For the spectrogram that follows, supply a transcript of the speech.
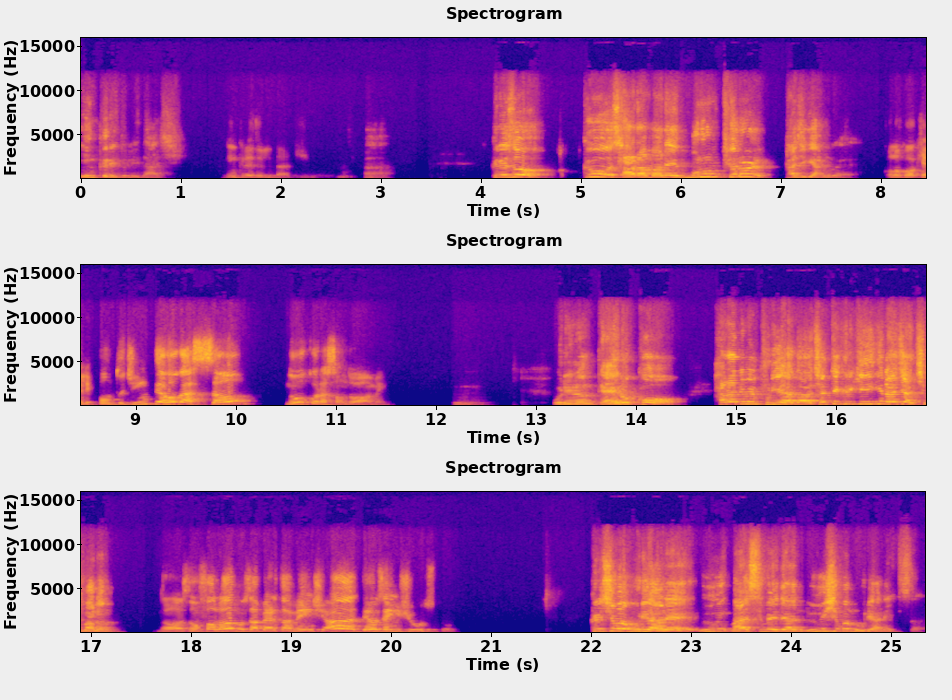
incredulidade. Incredulidade. 아. 그래서 그 사람 안에 물음표를 가지게 한 거예요. Colocou aquele ponto de interrogação no coração do homem. 음. 우리는 대놓고 하나님을 불의하다 절대 그렇게 얘기는 하지 않지만은 Nós não falamos abertamente, ah, Deus é injusto. 그렇지만 우리 안에 의- 말씀에 대한 의심은 우리 안에 있어요.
